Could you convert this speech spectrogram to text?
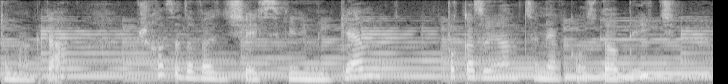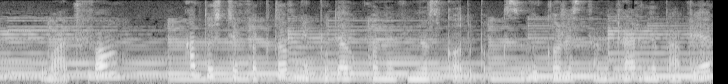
tu Magda. Przychodzę do Was dzisiaj z filmikiem pokazującym jak ozdobić łatwo, a dość efektownie pudełko na wino z Godbox. Wykorzystam czarny papier,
